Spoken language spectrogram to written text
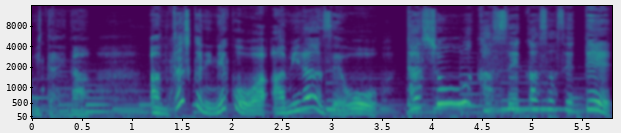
みたいな。あの確かに猫はアミラーゼを多少は活性化させて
